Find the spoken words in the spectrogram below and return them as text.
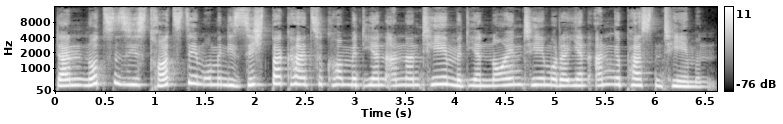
dann nutzen sie es trotzdem, um in die Sichtbarkeit zu kommen mit ihren anderen Themen, mit ihren neuen Themen oder ihren angepassten Themen.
